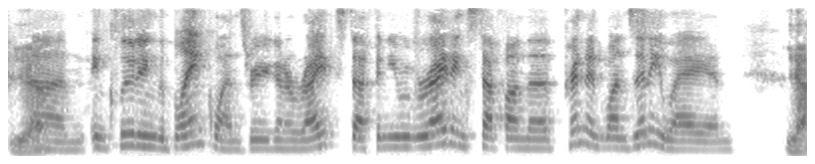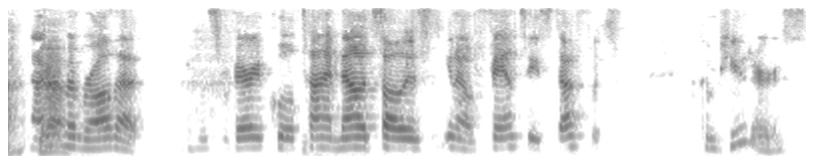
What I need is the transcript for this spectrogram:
Yeah. um, including the blank ones where you're going to write stuff, and you were writing stuff on the printed ones anyway. And yeah. I Yeah. remember all that. It was a very cool time. Now it's all this, you know, fancy stuff with computers.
